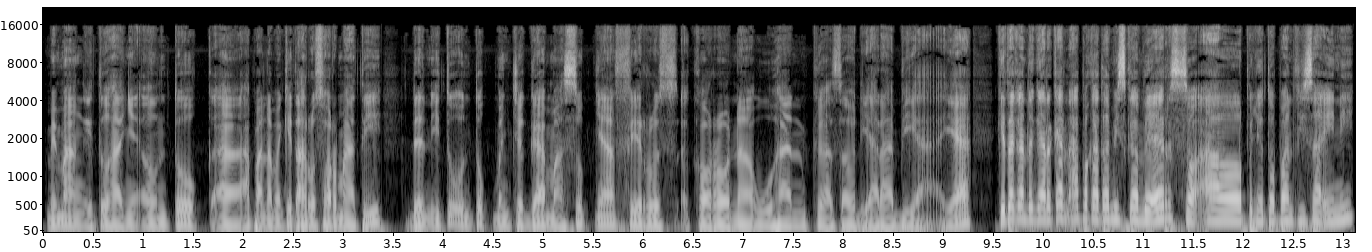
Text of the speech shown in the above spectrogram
memang itu hanya untuk uh, apa namanya kita harus hormati dan itu untuk mencegah masuknya virus corona Wuhan ke Saudi Arabia ya. Kita akan dengarkan apa kata Miss KBR soal penyutupan visa ini.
